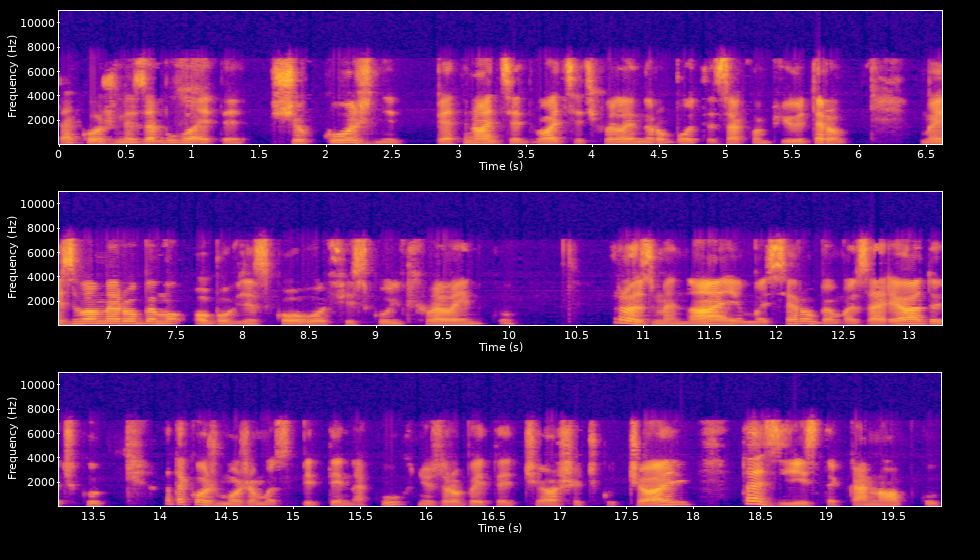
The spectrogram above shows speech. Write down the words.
Також не забувайте, що кожні 15-20 хвилин роботи за комп'ютером ми з вами робимо обов'язково фізкульт хвилинку. Розминаємося, робимо зарядочку, а також можемо піти на кухню, зробити чашечку чаю та з'їсти канапку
